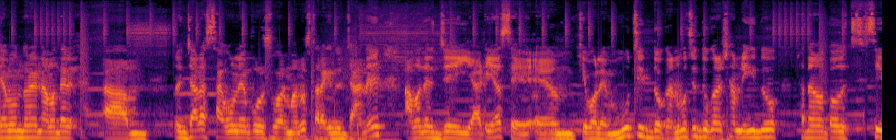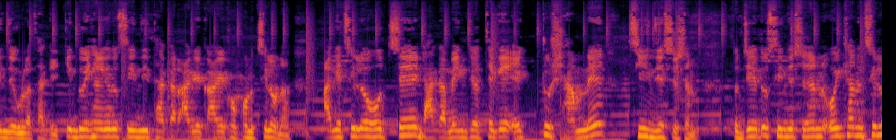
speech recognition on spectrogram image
যেমন ধরেন আমাদের আম, যারা ছাগলের পৌরসভার মানুষ তারা কিন্তু জানে আমাদের যে ইয়াটি আছে কি বলে মুচির দোকান মুচির দোকানের সামনে কিন্তু সাধারণত সিএনজি গুলো থাকে। কিন্তু এখানে কিন্তু সিএনজি থাকার আগে আগে কখনো ছিল না। আগে ছিল হচ্ছে ঢাকা ব্যাংকের থেকে একটু সামনে সিএনজি স্টেশন তো যেহেতু সিএনজি স্টেশন ওইখানে ছিল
